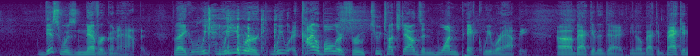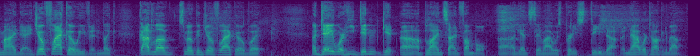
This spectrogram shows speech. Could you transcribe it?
this was never going to happen. Like we we were we were Kyle Boller threw two touchdowns and one pick. We were happy uh, back in the day. You know, back back in my day. Joe Flacco even like God loved smoking Joe Flacco, but a day where he didn't get uh, a blindside fumble uh, against him, I was pretty steamed up. And now we're talking about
